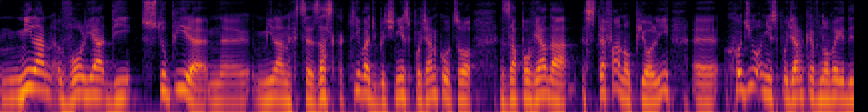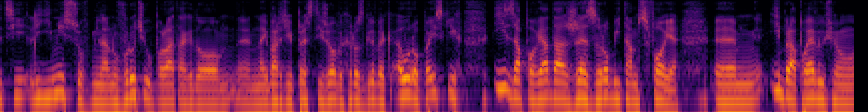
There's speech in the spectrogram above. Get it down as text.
Milan volia di stupire. Milan chce zaskakiwać, być niespodzianką, co zapowiada Stefano Pioli. Chodzi o niespodziankę w nowej edycji Ligi Mistrzów. Milan wrócił po latach do najbardziej prestiżowych rozgrywek europejskich i zapowiada, że zrobi tam swoje. Ibra pojawił się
